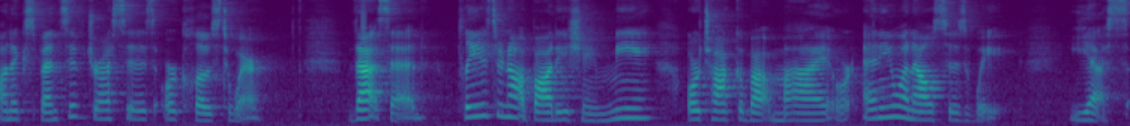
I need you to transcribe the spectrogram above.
on expensive dresses or clothes to wear. That said, please do not body shame me or talk about my or anyone else's weight. Yes,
